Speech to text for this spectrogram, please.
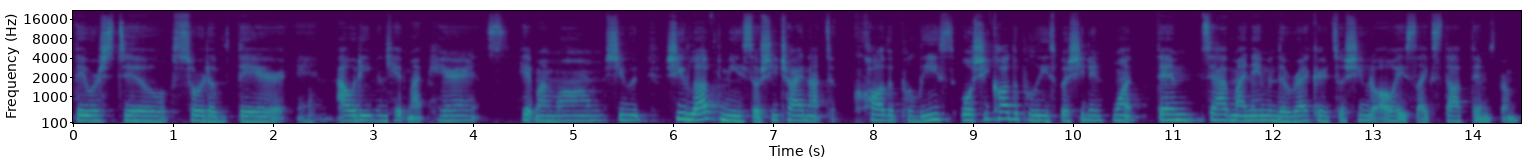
they were still sort of there. And I would even hit my parents, hit my mom. She would, she loved me, so she tried not to call the police. Well, she called the police, but she didn't want them to have my name in the record. So she would always like stop them from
